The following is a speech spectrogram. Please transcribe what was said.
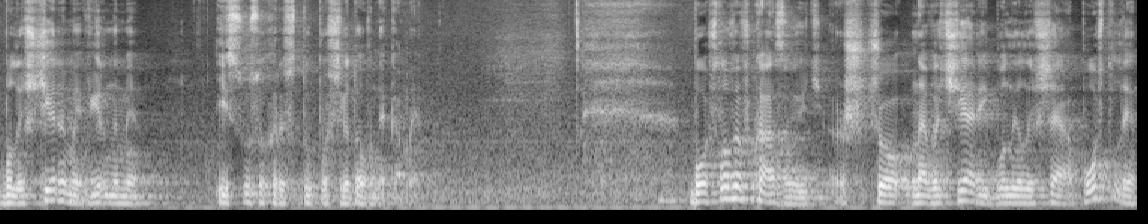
були щирими, вірними Ісусу Христу послідовниками. Богослови вказують, що на вечері були лише апостоли,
